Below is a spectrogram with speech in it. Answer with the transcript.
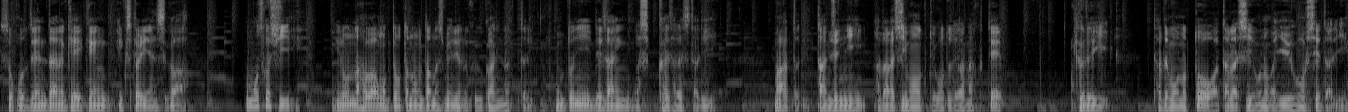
そこ全体の経験、エクスペリエンスが、もう少しいろんな幅を持って大人も楽しめるような空間になってたり、本当にデザインがしっかりされてたり、まあ単純に新しいものっていうことではなくて古い建物と新しいものが融合してたり、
